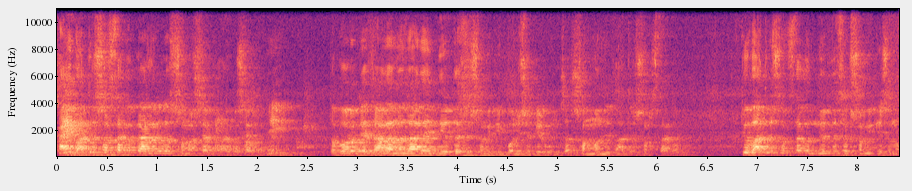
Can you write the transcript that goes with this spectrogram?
काहीँ भातृ संस्थाको कारणले गर्दा समस्या भएको छ भने तपाईँहरू त्यहाँ जाँदा नजाँदै निर्देशक समिति बनिसकेको हुन्छ सम्बन्धित भातृ संस्थाको। त्यो भातृ संस्थाको निर्देशक समितिसँग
